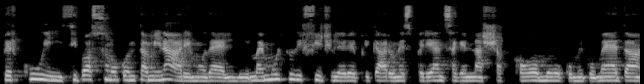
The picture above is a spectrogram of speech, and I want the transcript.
per cui si possono contaminare i modelli, ma è molto difficile replicare un'esperienza che nasce a Como come Cometa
